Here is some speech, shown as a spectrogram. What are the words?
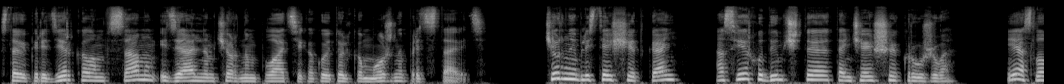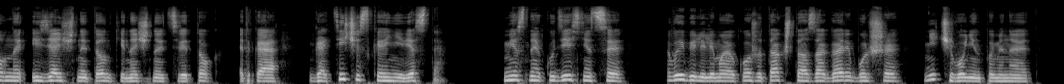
Стою перед зеркалом в самом идеальном черном платье, какое только можно представить. Черная блестящая ткань, а сверху дымчатое тончайшее кружево. Я словно изящный тонкий ночной цветок, такая готическая невеста. Местные кудесницы выбелили мою кожу так, что о загаре больше ничего не напоминает.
